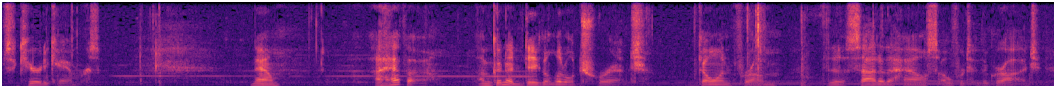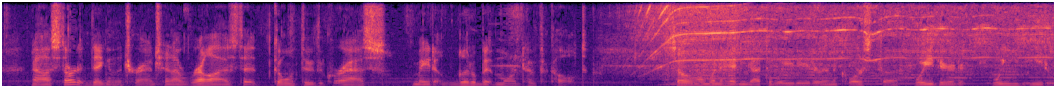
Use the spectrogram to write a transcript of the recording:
security cameras. Now I have a I'm gonna dig a little trench going from the side of the house over to the garage. Now I started digging the trench and I realized that going through the grass made it a little bit more difficult. So I went ahead and got the weed eater and of course the weed eater, weed eater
